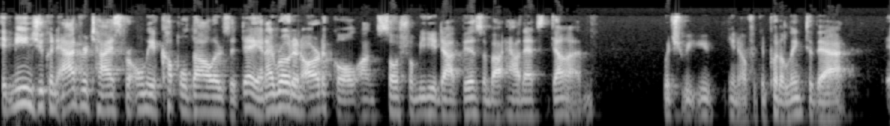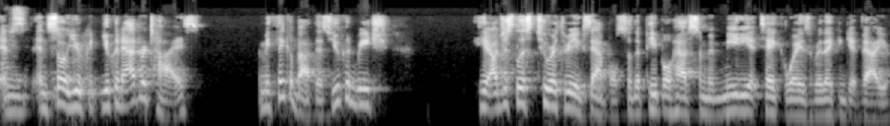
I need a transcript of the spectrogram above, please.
it means you can advertise for only a couple dollars a day. And I wrote an article on socialmedia.biz about how that's done, which we, you, you know, if we can put a link to that. And, and so you can, you can advertise. I mean, think about this. You can reach, here, I'll just list two or three examples so that people have some immediate takeaways where they can get value.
